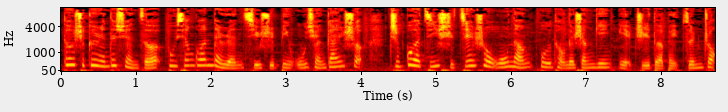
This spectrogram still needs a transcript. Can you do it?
都是个人的选择。不相关的人其实并无权干涉。只不过，即使接受无能，不同的声音也值得被尊重。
